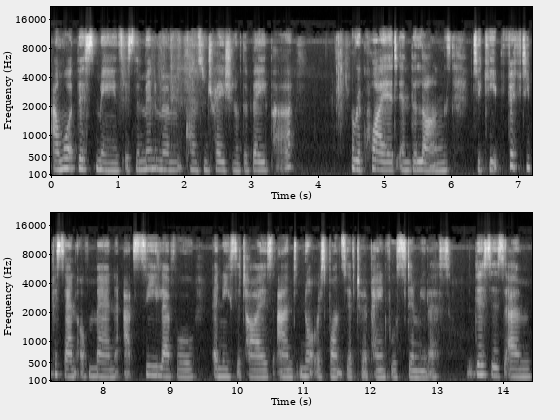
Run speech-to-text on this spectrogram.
And what this means is the minimum concentration of the vapor required in the lungs to keep 50% of men at sea level anesthetized and not responsive to a painful stimulus. This is um,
